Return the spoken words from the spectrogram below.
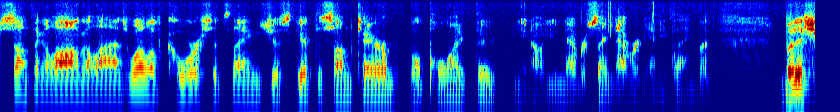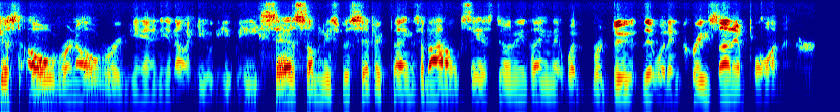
something along the lines. Well, of course, if things just get to some terrible point, that you know, you never say never to anything, but but it's just over and over again. You know, he, he he says so many specific things that I don't see us doing anything that would reduce that would increase unemployment. Or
